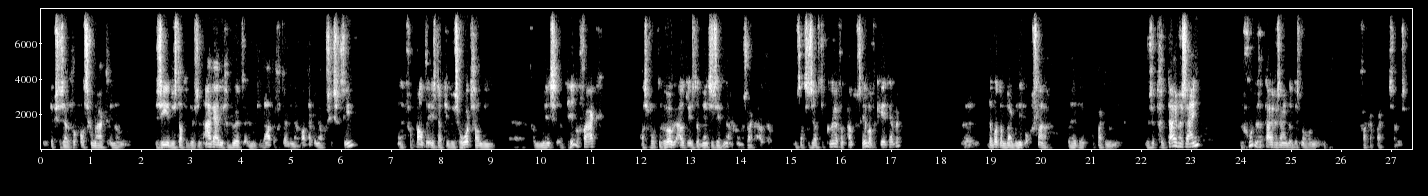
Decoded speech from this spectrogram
ik heb ze zelf ook pas gemaakt. En dan zie je dus dat er dus een aanrijding gebeurt. En dan moet je later vertellen, nou wat heb je nou precies gezien? En het verpante is dat je dus hoort van die, uh, van die mensen dat heel vaak, als bijvoorbeeld een rode auto is, dat mensen zeggen, nou er komt een zwarte auto. Dus dat ze zelfs de kleur van auto's helemaal verkeerd hebben. Dat wordt dan blijkbaar niet opgeslagen. Op een hele aparte manier. Dus het getuigen zijn, een goede getuige zijn, dat is nog een vak apart, zou zeggen.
